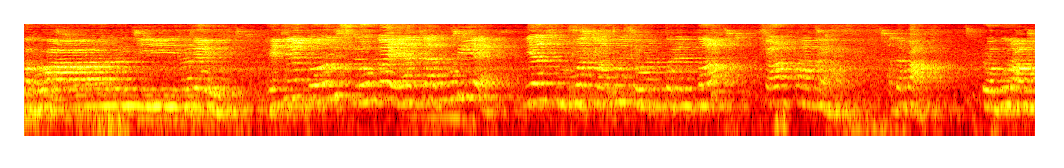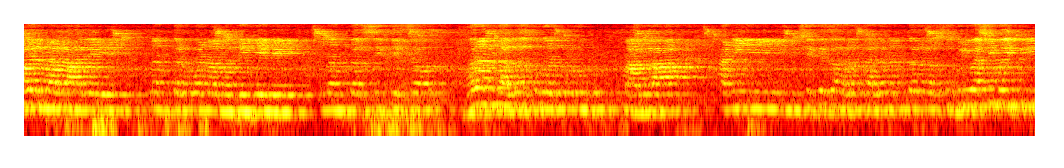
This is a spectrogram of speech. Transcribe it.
भगवान की जय हे जे दोन श्लोक आहे या चारपुडी आहे या सुरुवातपासून शेवटपर्यंत शॉर्ट फॉर्म आहे हा. आता पहा प्रभू राम जन्माला आले नंतर वनामध्ये गेले नंतर सीतेचं हरण झालं सुवर्ण रूप मारला आणि सीतेचं हरण झाल्यानंतर सुग्रीवाची मैत्री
